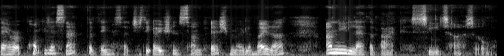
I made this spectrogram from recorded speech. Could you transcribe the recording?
They are a popular snack for things such as the ocean sunfish, mola mola, and the leatherback sea turtle.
